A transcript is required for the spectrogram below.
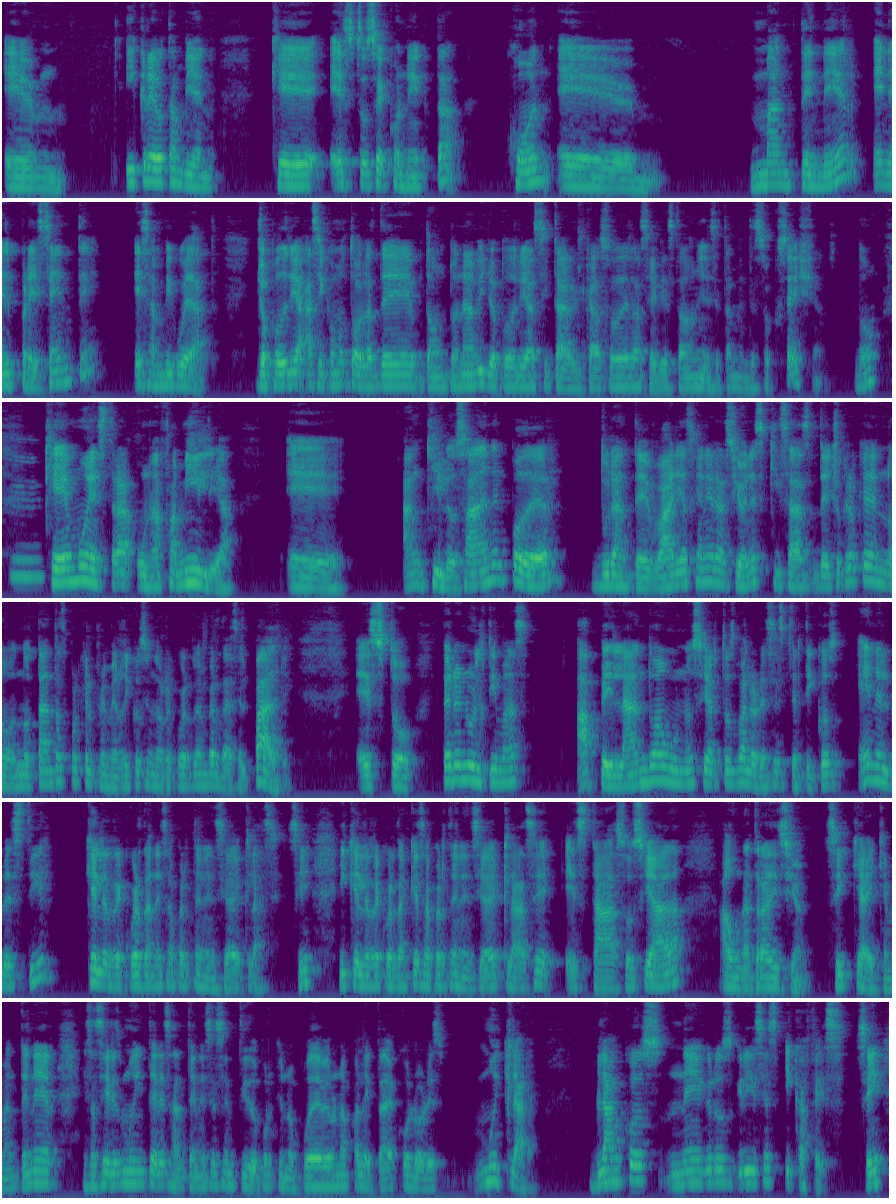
Em, y creo también que esto se conecta con em, mantener en el presente esa ambigüedad. Yo podría, así como tú hablas de Downton Abbey, yo podría citar el caso de la serie estadounidense también de Succession, ¿no? Mm. Que muestra una familia eh, anquilosada en el poder durante varias generaciones, quizás, de hecho creo que no, no tantas porque el primer rico, si no recuerdo en verdad, es el padre. Esto, pero en últimas, apelando a unos ciertos valores estéticos en el vestir que le recuerdan esa pertenencia de clase, ¿sí? Y que le recuerdan que esa pertenencia de clase está asociada a una tradición, ¿sí? Que hay que mantener. Esa serie es muy interesante en ese sentido porque uno puede ver una paleta de colores muy clara. Blancos, negros, grises y cafés, ¿sí?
